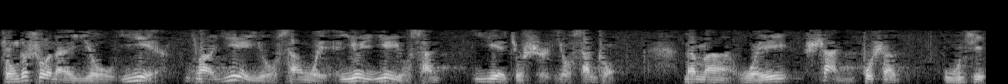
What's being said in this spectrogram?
总的说呢，有业啊，业有三为，业业有三业就是有三种。那么为善不善无忌，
